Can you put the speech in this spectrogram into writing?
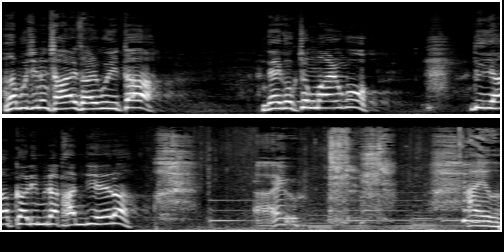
아버지는 잘 살고 있다. 내 걱정 말고 네 앞가림이나 단디해라. 아유 아유,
